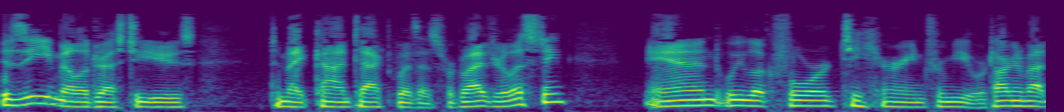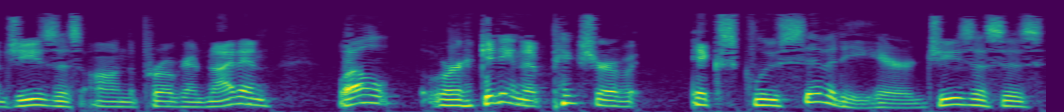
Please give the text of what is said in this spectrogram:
is the email address to use to make contact with us. We're glad you're listening, and we look forward to hearing from you. We're talking about Jesus on the program tonight, and, well, we're getting a picture of exclusivity here. Jesus is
